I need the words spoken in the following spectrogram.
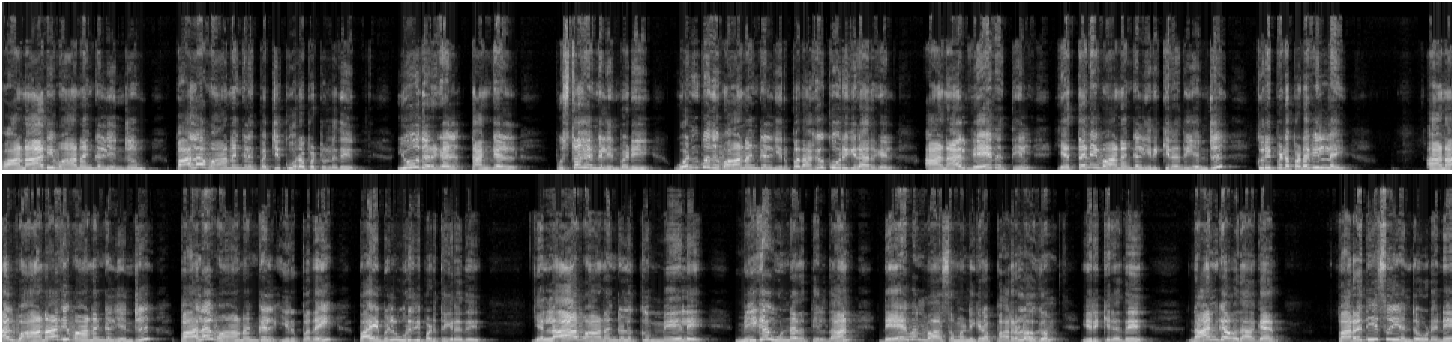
வானாதி வானங்கள் என்றும் பல வானங்களை பற்றி கூறப்பட்டுள்ளது. யூதர்கள் தங்கள் புஸ்தகங்களின்படி ஒன்பது வானங்கள் இருப்பதாக கூறுகிறார்கள். ஆனால் வேதத்தில் எத்தனை வானங்கள் இருக்கிறது என்று குறிப்பிடப்படவில்லை. ஆனால் வானாதி வானங்கள் என்று பல வானங்கள் இருப்பதை பைபிள் உறுதிப்படுத்துகிறது. எல்லா வானங்களுக்கும் மேலே மிக உன்னதத்தில்தான் தேவன் வாசம் பண்ணுகிற பரலோகம் இருக்கிறது. நான்காவதாக பரதீசு என்ற உடனே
